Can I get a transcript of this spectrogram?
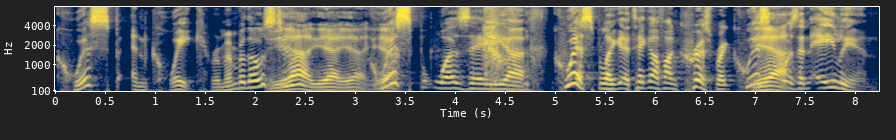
Quisp and Quake. Remember those two? Yeah, yeah, yeah. yeah. Quisp was a uh, Quisp, like a takeoff on Crisp, right? Quisp Yeah. was an alien,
